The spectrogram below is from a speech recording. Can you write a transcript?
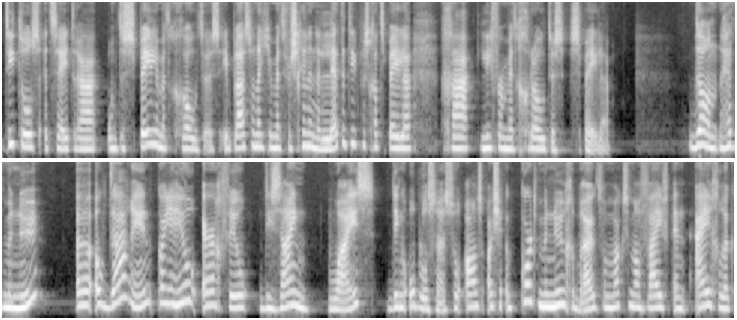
titels, et cetera, om te spelen met groottes. In plaats van dat je met verschillende lettertypes gaat spelen, ga liever met groottes spelen. Dan het menu. Uh, ook daarin kan je heel erg veel design-wise dingen oplossen. Zoals als je een kort menu gebruikt van maximaal 5 en eigenlijk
